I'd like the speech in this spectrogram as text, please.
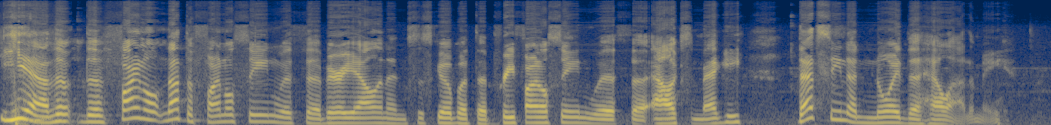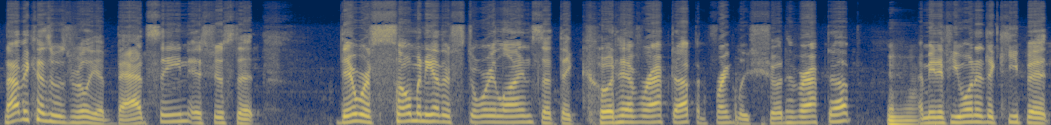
Yeah, the the final, not the final scene with uh, Barry Allen and Cisco, but the pre-final scene with uh, Alex and Maggie. That scene annoyed the hell out of me. Not because it was really a bad scene. It's just that there were so many other storylines that they could have wrapped up, and frankly should have wrapped up. Mm-hmm. I mean, if you wanted to keep it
